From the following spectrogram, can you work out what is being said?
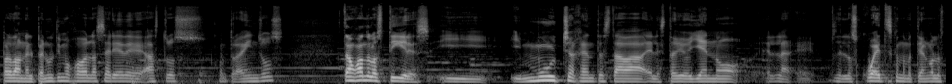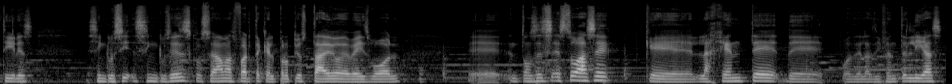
perdón, el penúltimo juego de la serie de Astros contra Angels, estaban jugando los Tigres y, y mucha gente estaba, el estadio lleno, eh, los cohetes cuando metían con los Tigres, se inclusive, se inclusive se escuchaba más fuerte que el propio estadio de béisbol. Eh, entonces esto hace que la gente de, pues, de las diferentes ligas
